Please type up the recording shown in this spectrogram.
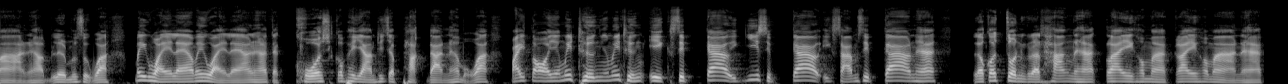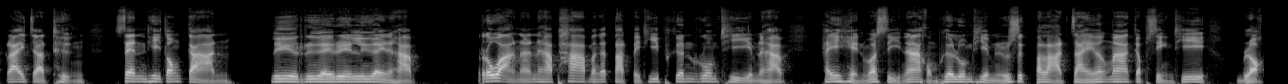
มานนะครับ เริ่มรู้สึกว่าไม่ไหวแล้วไม่ไหวแล้วนะฮะแต่โค้ชก็พยายามที่จะผลักดันนะครับบอกว่าไปต่อยังไม่ถึงยังไม่ถึงอีก 19 อีก 29 อีก 39นะฮะแล้วก็จนกระทั่งนะฮะใกล้เข้ามาใกล้เข้ามานะฮะใกล้จะถึงเส้นที่ต้องการ เรื่อยๆเรื่อยๆนะครับ ระหว่างนั้นนะครับภาพมันก็ตัดไปที่เพื่อนร่วมทีมนะครับ ให้เห็นว่าสีหน้าของเพื่อนร่วมทีมเนี่ยรู้สึกประหลาดใจมากๆ กับสิ่งที่บล็อก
